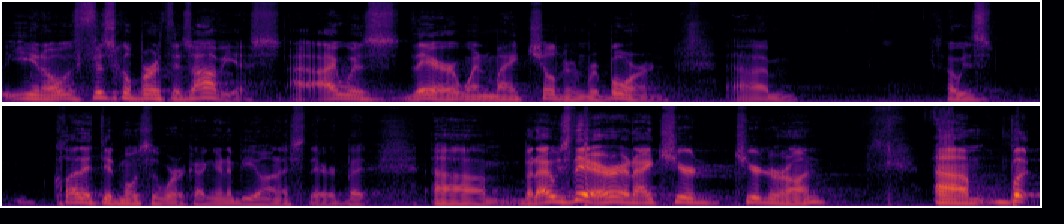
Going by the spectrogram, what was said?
you know, physical birth is obvious. I, I was there when my children were born. Um, I was, Claudette did most of the work, I'm going to be honest there. But, um, but I was there and I cheered, cheered her on. Um, but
